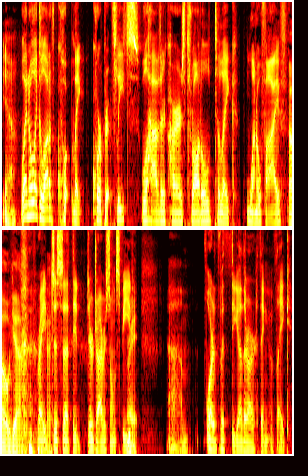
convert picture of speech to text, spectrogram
Yeah. Well, I know like a lot of co- like corporate fleets will have their cars throttled to like 105, Oh yeah, right? Okay. Just so that they, their drivers don't speed. Right. Um, or with the other thing of like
